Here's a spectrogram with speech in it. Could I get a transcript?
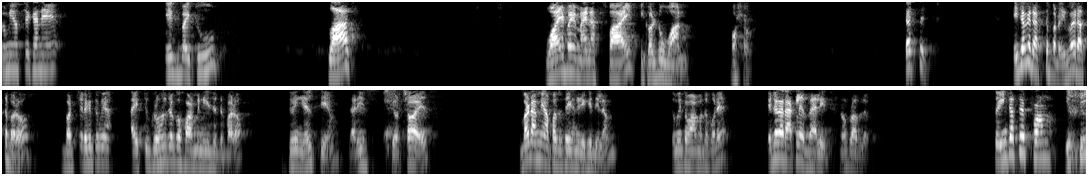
তুমি হচ্ছে এখানে x by 2 plus y by minus 5 equal to 1 বসাও। দ্যাটস ইট এই জায়গায় রাখতে পারো এভাবে রাখতে পারো বাট এটাকে তুমি একটু গ্রহণযোগ্য ফর্মে নিয়ে যেতে পারো doing LCM that is your choice but আমি আপাতত এখানে রেখে দিলাম, তুমি তোমার মতো করে এই জায়গায় রাখলে valid no problem so intercept form you see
